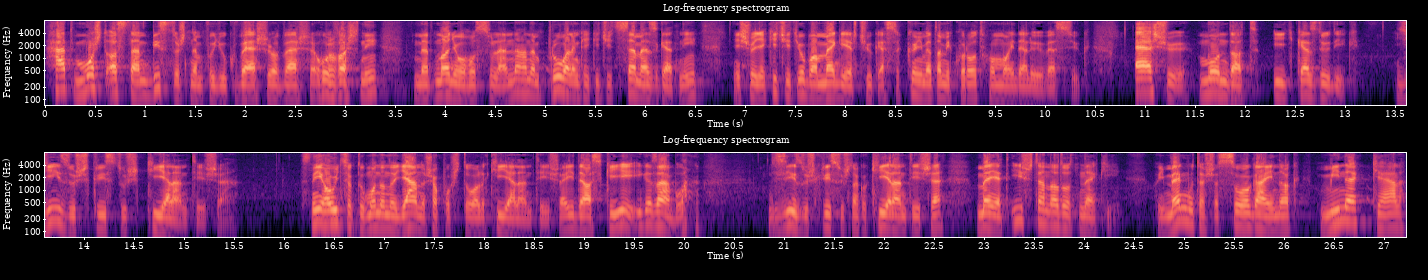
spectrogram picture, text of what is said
hát most aztán biztos nem fogjuk versről versre olvasni, mert nagyon hosszú lenne, hanem próbálunk egy kicsit szemezgetni, és hogy egy kicsit jobban megértsük ezt a könyvet, amikor otthon majd elővesszük. Első mondat így kezdődik. Jézus Krisztus kijelentése. Ezt néha úgy szoktuk mondani, hogy János apostol kijelentései, de az ki igazából? Ez Jézus Krisztusnak a kijelentése, melyet Isten adott neki, hogy megmutassa szolgáinak, minek kell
